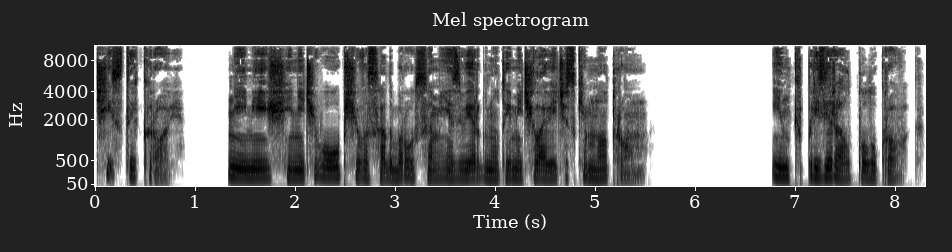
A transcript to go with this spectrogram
чистой крови, не имеющие ничего общего с отбросами, извергнутыми человеческим нутром. Инк презирал полукровок.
